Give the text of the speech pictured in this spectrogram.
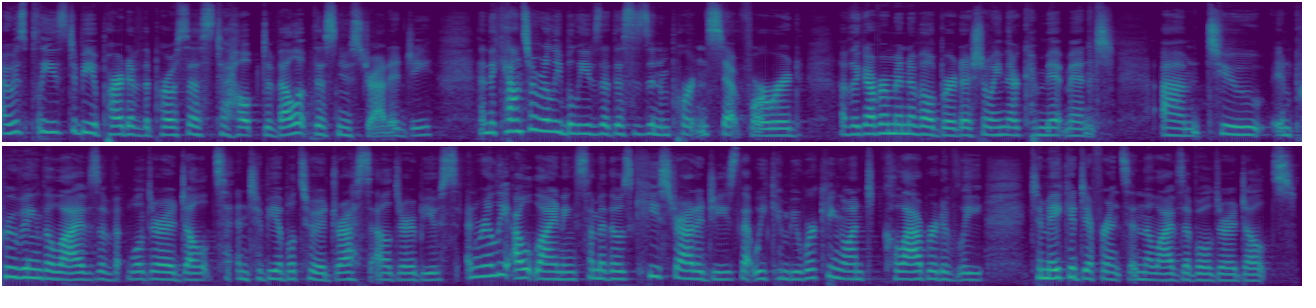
I was pleased to be a part of the process to help develop this new strategy, and the Council really believes that this is an important step forward of the Government of Alberta showing their commitment um, to improving the lives of older adults and to be able to address elder abuse, and really outlining some of those key strategies that we can be working on collaboratively to make a difference in the lives of older adults.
